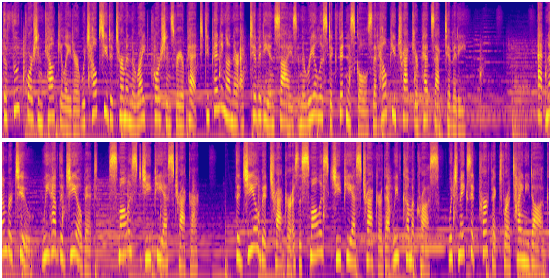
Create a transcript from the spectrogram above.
the food portion calculator which helps you determine the right portions for your pet depending on their activity and size and the realistic fitness goals that help you track your pet's activity. At number 2, we have the Jiobit, smallest GPS tracker. The Jiobit tracker is the smallest GPS tracker that we've come across, which makes it perfect for a tiny dog.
